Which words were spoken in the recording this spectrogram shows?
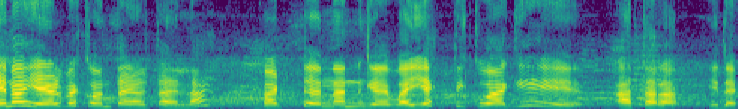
ಏನೋ ಹೇಳಬೇಕು ಅಂತ ಹೇಳ್ತಾ ಇಲ್ಲ. ಬಟ್ ನನಗೆ ವೈಯಕ್ತಿಕವಾಗಿ ಆ ಥರ ಇದೆ.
